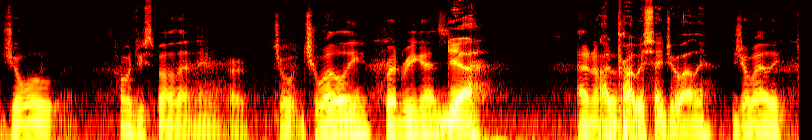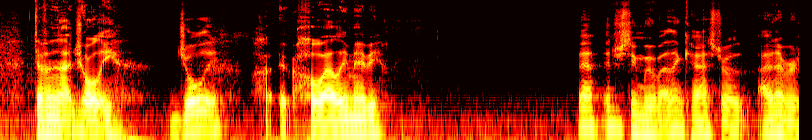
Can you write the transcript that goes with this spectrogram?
Joel. How would you spell that name? Or jo- Joely Rodriguez? Yeah, I don't know. If I'd was probably say Joely. Joely. Definitely not Jolie. Joely. Hoeli maybe. Yeah, interesting move. I think Castro. I've never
